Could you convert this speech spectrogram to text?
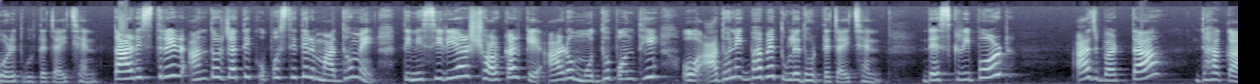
গড়ে তুলতে চাইছেন। তার স্ত্রীর আন্তর্জাতিক উপস্থিতির মাধ্যমে তিনি সিরিয়ার সরকারকে আরও মধ্যপন্থী ও আধুনিকভাবে তুলে ধরতে চাইছেন। ডেস্ক রিপোর্ট, আজ বার্তা, ঢাকা।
